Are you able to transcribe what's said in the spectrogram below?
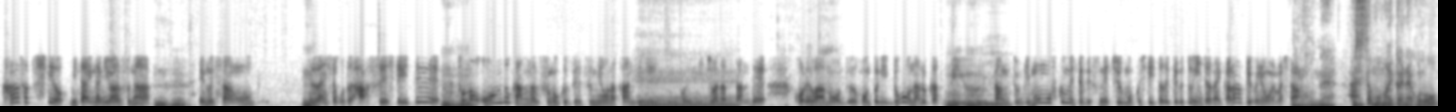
観察してよみたいなニュアンスが、うんうん。江口さんをうんデザインしたことで発生していて、うんうん。その温度感がすごく絶妙な感じに、へー1話だったんで、これはあの本当にどうなるかっていう、うんうん。なんと疑問も含めてですね注目していただけるといいんじゃないかなというふうに思いました。なるほどね。藤井さんも毎回ねこの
